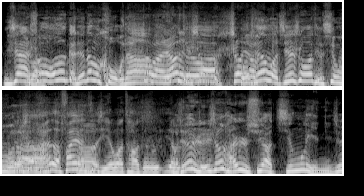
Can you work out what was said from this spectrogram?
你现在说的，我怎么感觉那么苦呢？对吧？然后你生生我觉得我其实生活挺幸福的。生孩子，发现自己我操都，我觉得人生还是需要经历，你就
